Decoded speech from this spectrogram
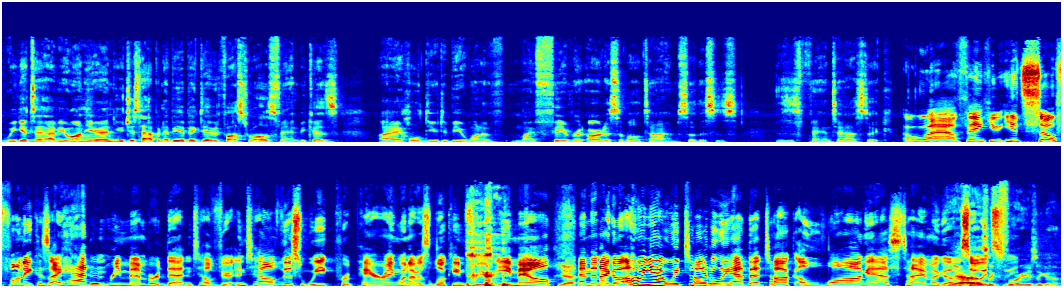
we get to have you on here. And you just happen to be a big David Foster Wallace fan because I hold you to be one of my favorite artists of all time. So this is this is fantastic. Oh, wow, thank you. It's so funny because I hadn't remembered that until until this week preparing when I was looking for your email. yeah. And then I go, oh yeah, we totally had that talk a long ass time ago. Yeah, so it was like four years ago.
